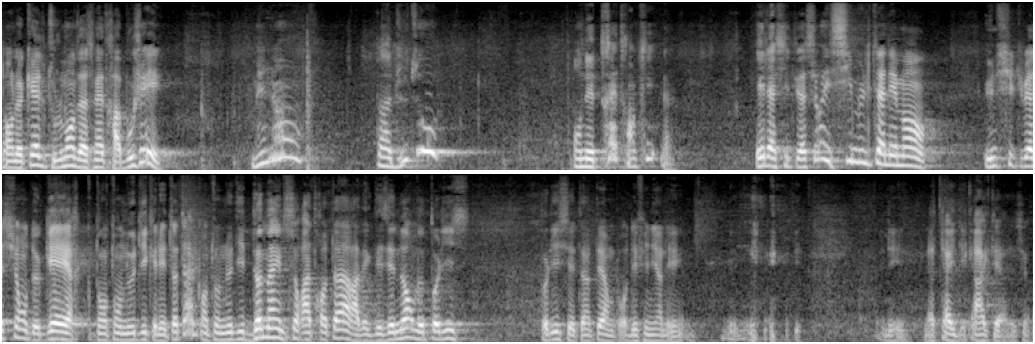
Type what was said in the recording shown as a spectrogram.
dans laquelle tout le monde va se mettre à bouger. Mais non, pas du tout. On est très tranquille. Et la situation est simultanément une situation de guerre dont on nous dit qu'elle est totale, quand on nous dit demain il sera trop tard avec des énormes polices. Police est un terme pour définir la taille des caractères, bien sûr.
